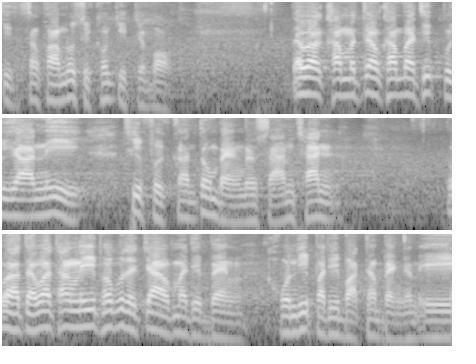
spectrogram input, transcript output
จิตสังความรู้สึกของจิตจะบอก แต่ว่าคำเจ้าคำว่าทิพยานี่ที่ฝึกกันต้องแบ่งเป็นสามชั้น ว่าแต่ว่าทั้งนี้พระพุทธเจ้าไม่ได้แบ่งคนที่ปฏิบัติจะแบ่งกันเอง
